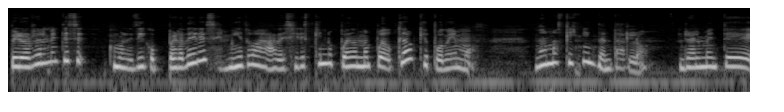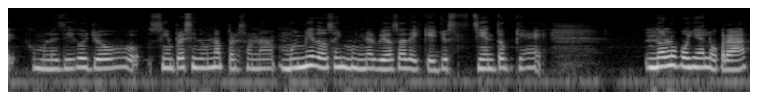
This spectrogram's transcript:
Pero realmente, como les digo, perder ese miedo a decir es que no puedo, no puedo. Claro que podemos, nada más que hay que intentarlo. Realmente, como les digo, yo siempre he sido una persona muy miedosa y muy nerviosa de que yo siento que no lo voy a lograr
